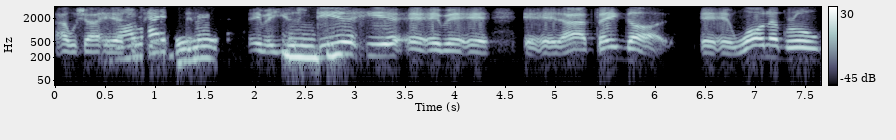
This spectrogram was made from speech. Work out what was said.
I wish I had all some. Right. Amen. Amen. You're mm-hmm. still here, and, amen. And, and, I thank God. And, and Walnut Grove,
